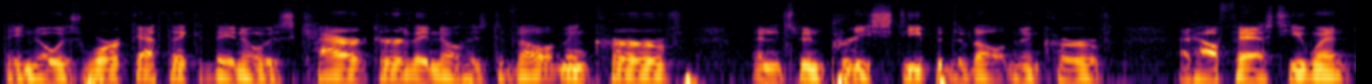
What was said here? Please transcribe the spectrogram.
They know his work ethic, they know his character, they know his development curve. And it's been pretty steep a development curve at how fast he went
